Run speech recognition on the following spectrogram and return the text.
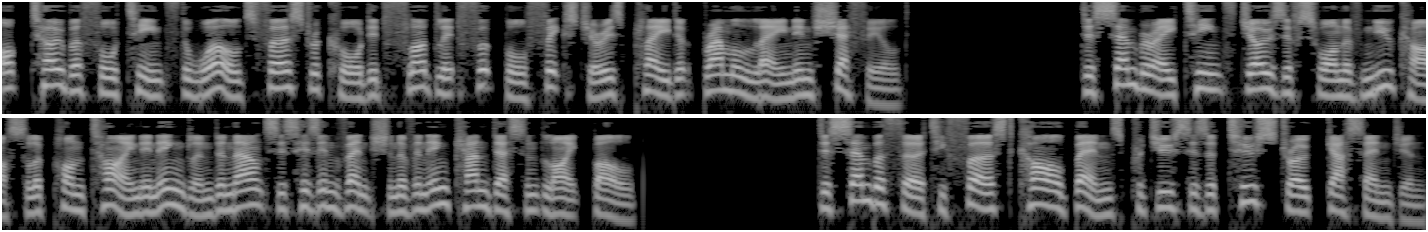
October 14 – The world's first recorded floodlit football fixture is played at Bramall Lane in Sheffield. December 18 – Joseph Swan of Newcastle upon Tyne in England announces his invention of an incandescent light bulb. December 31 – Carl Benz produces a two-stroke gas engine.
